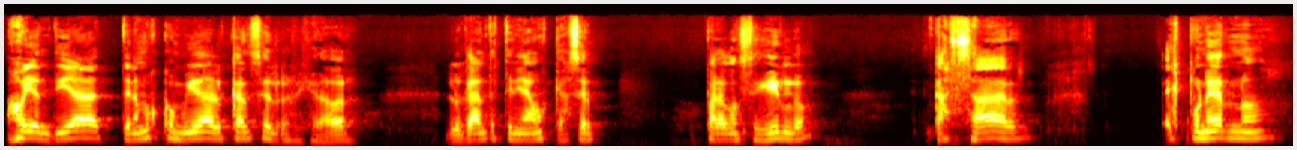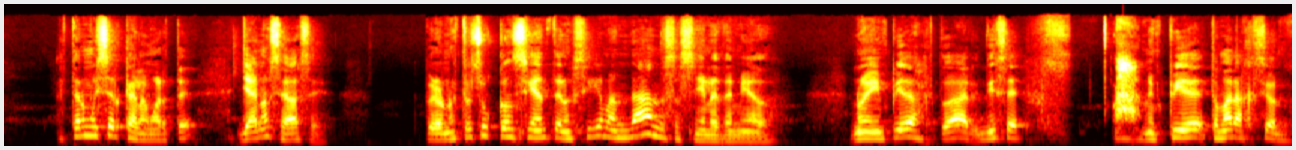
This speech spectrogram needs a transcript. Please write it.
Hoy en día tenemos comida al alcance del refrigerador. Lo que antes teníamos que hacer para conseguirlo, cazar, exponernos, estar muy cerca de la muerte, ya no se hace. Pero nuestro subconsciente nos sigue mandando esas señales de miedo. Nos impide actuar. Dice, ah, impide tomar acción.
